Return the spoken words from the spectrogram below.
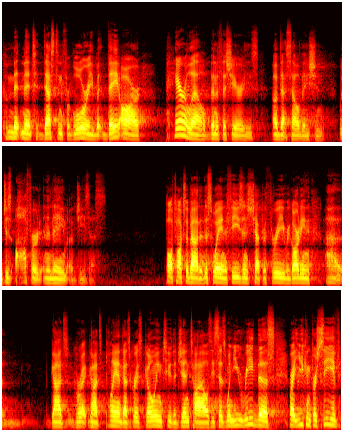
commitment destined for glory, but they are parallel beneficiaries of that salvation, which is offered in the name of Jesus. Paul talks about it this way in Ephesians chapter 3 regarding uh, God's, God's plan, God's grace going to the Gentiles. He says, When you read this, right, you can perceive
